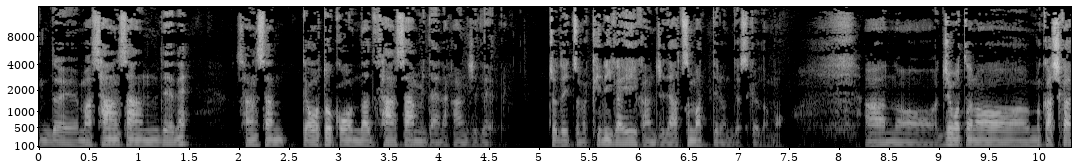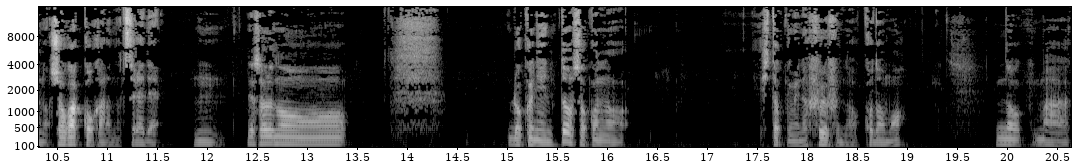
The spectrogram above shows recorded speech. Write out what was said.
で、まあ、三々でね、三々って男女で三々みたいな感じで、ちょっといつもキリがいい感じで集まってるんですけども。あの、地元の昔からの小学校からの連れで、うん。で、それの、6人とそこの一組の夫婦の子供の、ま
